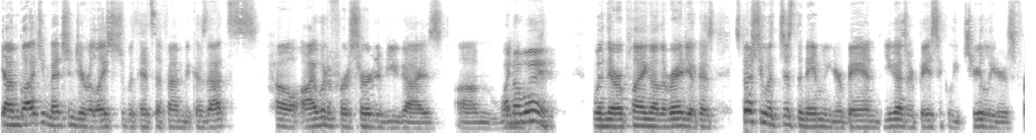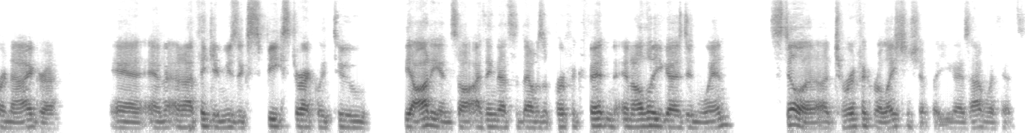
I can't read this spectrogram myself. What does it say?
Yeah, I'm glad you mentioned your relationship with Hits FM because that's how I would have first heard of you guys um, oh, when, no way. when they were playing on the radio. Because especially with just the name of your band, you guys are basically cheerleaders for Niagara, and and, and I think your music speaks directly to the audience. So I think that's that was a perfect fit. And, and although you guys didn't win, still a, a terrific relationship that you guys have with Hits.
